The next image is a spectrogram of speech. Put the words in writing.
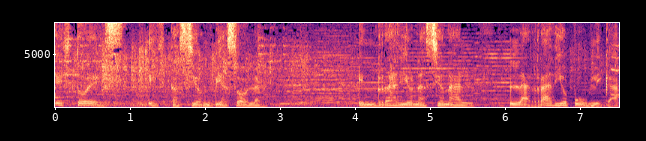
Esto es Estación Piazzola. En Radio Nacional, la radio pública.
